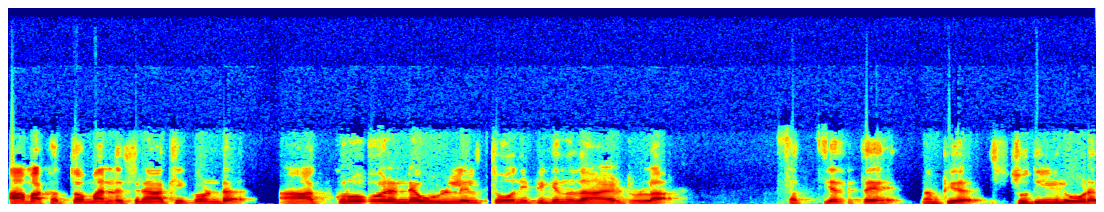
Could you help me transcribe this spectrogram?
ആ മഹത്വം മനസ്സിലാക്കിക്കൊണ്ട് ആ അക്രൂരന്റെ ഉള്ളിൽ തോന്നിപ്പിക്കുന്നതായിട്ടുള്ള സത്യത്തെ നമുക്ക് സ്തുതിയിലൂടെ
